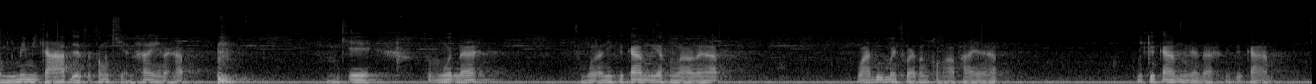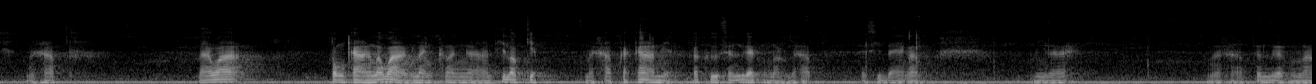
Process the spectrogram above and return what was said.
รงนี้ไม่มีกราฟ เดี๋ยวจะต้องเขียนให้นะครับ โอเค สมมุตินะ สมมุติอันนี้คือกล้ามเนื้อของเรานะครับ วาดรูปไม่สวยต้องขออภัยนะครับ นี่คือกล้ามเนื้อนะ นี่คือกล้ามนะครับแปลว่าตรงกลางระหว่างแหล่งพลังงานที่เราเก็บนะครับกับกล้ามเนี่ยก็คือเส้นเลือดของเรานะครับใส่สีแดงนนี่นะนะครับ เส้นเลือดของเรา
